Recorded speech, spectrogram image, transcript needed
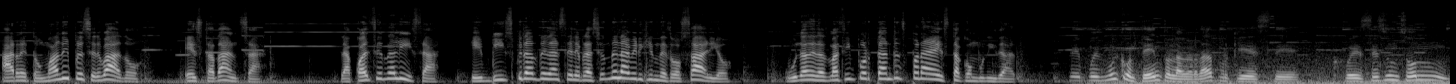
ha retomado y preservado esta danza, la cual se realiza en vísperas de la celebración de la Virgen del Rosario, una de las más importantes para esta comunidad. Pues muy contento, la verdad, porque este, pues es un son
